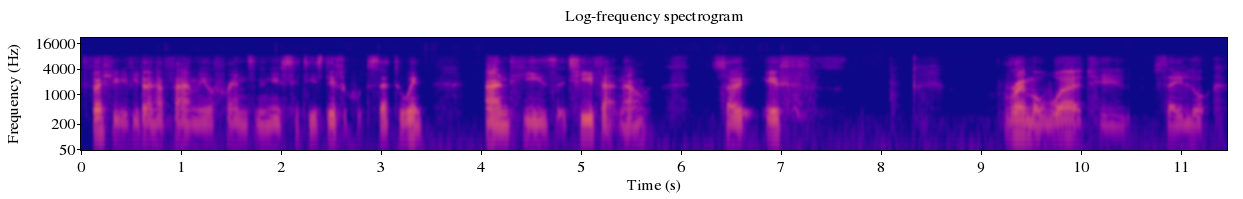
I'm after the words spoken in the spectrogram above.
especially if you don't have family or friends in a new city. It's difficult to settle in, and he's achieved that now. So if Roma were to say, look,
